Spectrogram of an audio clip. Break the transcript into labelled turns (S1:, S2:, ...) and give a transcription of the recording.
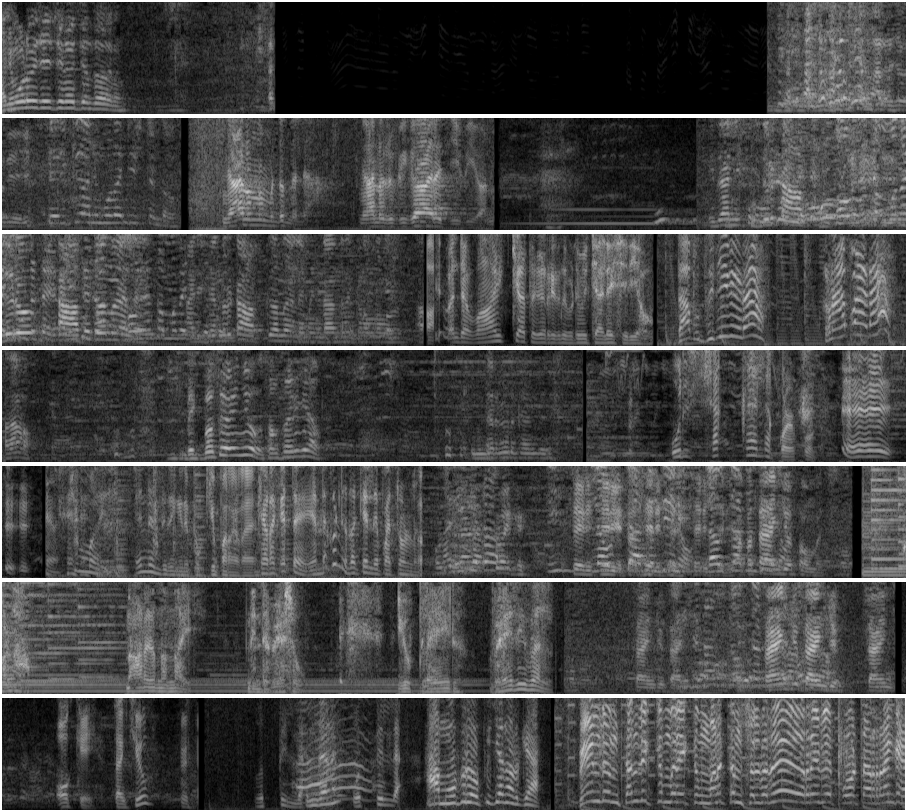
S1: അനുമോൾ വിജയിച്ചതിനെ പറ്റി എന്താ പറയുക
S2: ശരിക്കും അനുമോളായിട്ട് ഇഷ്ടമുണ്ടോ
S3: ഞാനൊന്നും മിണ്ടുന്നില്ല. ഞാനൊരു വികാര ജീവിയാണ്
S4: ടാസ്ക്. ടാസ്ക് മിണ്ടാണ്ട് നിൽക്കണം എന്നുള്ളത്.
S3: എന്റെ വായിക്കാത്ത കയറി വിടുവിച്ചാലേ ശരിയാവും.
S4: അതാണോ?
S1: ബിഗ് ബോസ് കഴിഞ്ഞു സംസാരിക്കാം.
S3: ഇന്റർവ്യൂ ഒരു ശക്കല കുഴപ്പമുണ്ട്.
S5: കിടക്കട്ടെ എന്നെ കൊണ്ട് ഇതൊക്കെ അല്ലേ പറ്റുള്ളൂ
S2: ശരി ശരി? Love startup ചെയ്യണോ?
S4: സോ മച്ച്
S6: കൊള്ളാം. നാടകം നന്നായി. നിന്റെ വേഷവും. You played very well
S4: thank you thank you thank you thank you thank you
S7: okay thank you
S8: ആ മൂപ്പര് ഒപ്പിക്കാൻ നടക്കുക
S7: വീണ്ടും சந்திக்கும் வரைக்கும் വണക്കം ചൊൽவது റെയിൽവേ പോട്ടർ രംഗ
